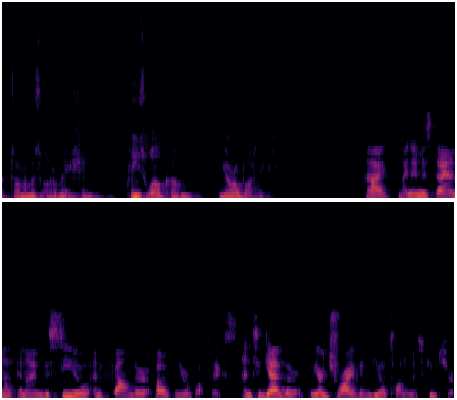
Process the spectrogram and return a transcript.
autonomous automation. Please welcome Neurobotics. Hi, my name is Diana, and I'm the CEO and founder of Neurobotics. And together, we are driving the autonomous future.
